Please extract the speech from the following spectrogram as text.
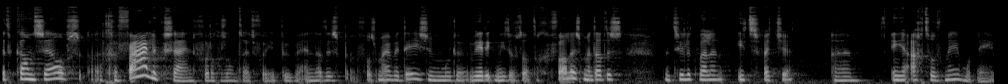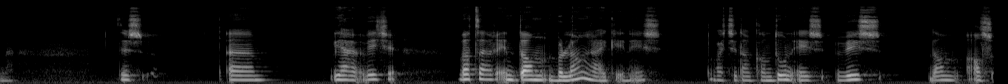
het kan zelfs eh, gevaarlijk zijn voor de gezondheid van je puber. En dat is volgens mij bij deze moeder, weet ik niet of dat het geval is, maar dat is natuurlijk wel een, iets wat je ehm, in je achterhoofd mee moet nemen. Dus ehm, ja, weet je, wat daarin dan belangrijk in is, wat je dan kan doen, is wis dan als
